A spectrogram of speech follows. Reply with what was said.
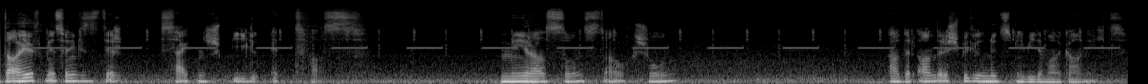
Und da hilft mir jetzt wenigstens der Seitenspiegel etwas. Mehr als sonst auch schon. Aber der andere Spiegel nützt mir wieder mal gar nichts.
